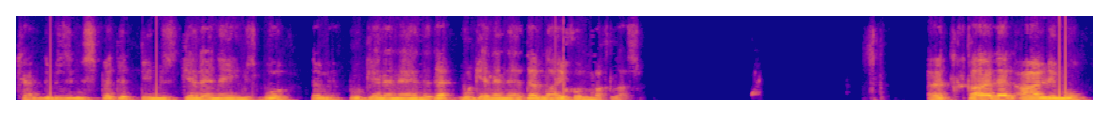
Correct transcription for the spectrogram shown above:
kendimizi nispet ettiğimiz geleneğimiz bu, değil mi? Bu geleneğe de bu geleneğe de layık olmak lazım. Evet, kâlel alimu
